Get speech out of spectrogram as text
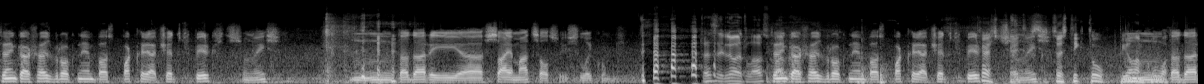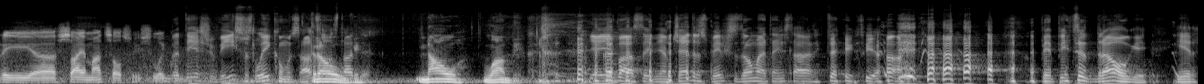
vienkārši aizbraukt niepās pakaļā četrus pirkstus un viss. Mm, tad arī uh, saima atcels visu likumus. Tas ir ļoti labs. Vienkārši aizbraukt niepās pakaļā četrus Kas pirkstus. Tas tik tuvu pilnam Mm, tad arī uh, saima atcels visu Bet likumus. tieši visus likumus atcels Draugi, tad. nav labi. Ja iebāzīs viņam četras pirkstus, domāju, tad viņš tā arī teiktu. Jā, pie pieciem draugi ir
